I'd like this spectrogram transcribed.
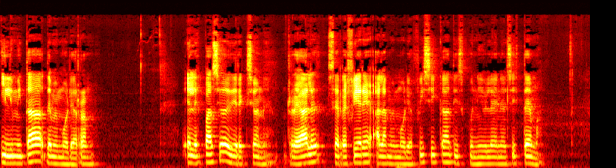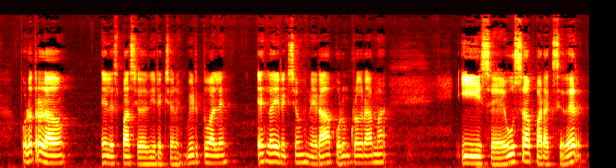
ilimitada de memoria RAM. El espacio de direcciones reales se refiere a la memoria física disponible en el sistema. Por otro lado, el espacio de direcciones virtuales es la dirección generada por un programa y se usa para acceder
